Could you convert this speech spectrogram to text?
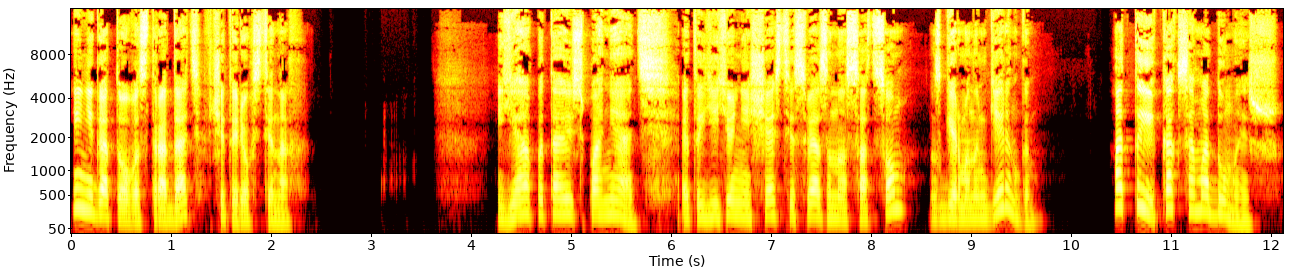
и не готова страдать в четырех стенах. Я пытаюсь понять, это ее несчастье связано с отцом, с Германом Герингом? А ты как сама думаешь?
